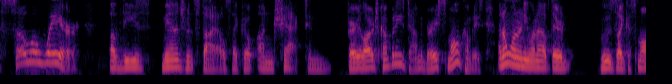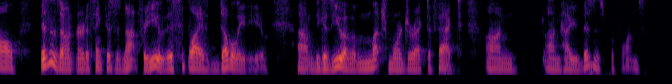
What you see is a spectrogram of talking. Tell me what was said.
so aware of these management styles that go unchecked in very large companies down to very small companies. I don't want anyone out there who's like a small business owner to think this is not for you this applies doubly to you um, because you have a much more direct effect on on how your business performs.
